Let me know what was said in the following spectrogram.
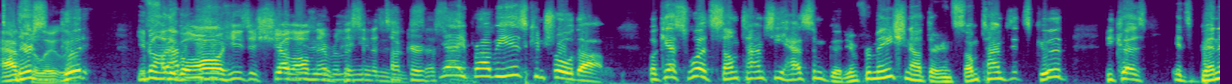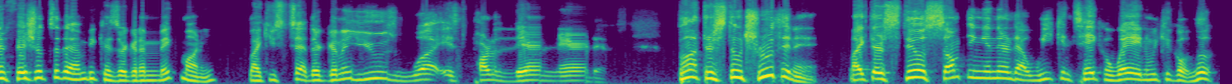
absolutely. there's good. You know how they go, oh, he's a shell. I'll never listen to Tucker. Yeah, he probably is controlled op. But guess what? Sometimes he has some good information out there, and sometimes it's good because it's beneficial to them because they're going to make money. Like you said, they're going to use what is part of their narrative, but there's still truth in it. Like there's still something in there that we can take away, and we could go look.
